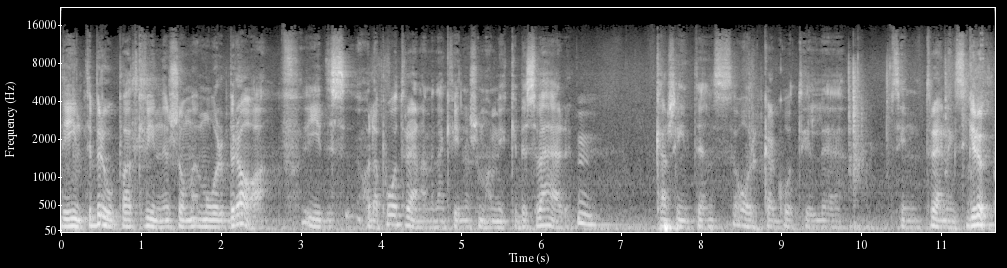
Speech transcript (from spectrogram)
det inte beror på att kvinnor som mår bra ids hålla på att träna medan kvinnor som har mycket besvär Mm. kanske inte ens orkar gå till eh, sin träningsgrupp.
